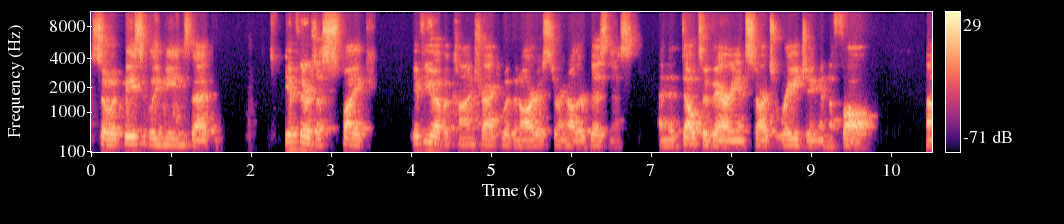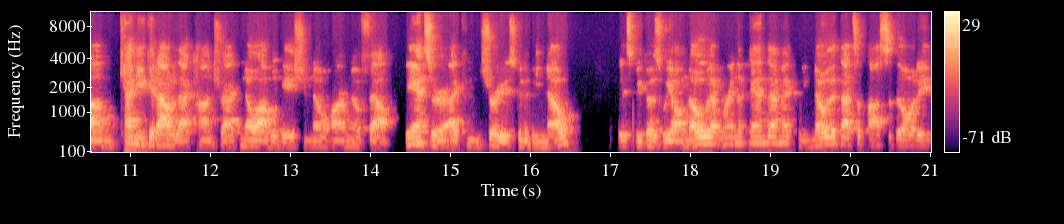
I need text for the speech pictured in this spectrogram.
So it basically means that if there's a spike, if you have a contract with an artist or another business and the Delta variant starts raging in the fall, um, can you get out of that contract? No obligation, no harm, no foul. The answer I can assure you is going to be no. It's because we all know that we're in the pandemic. We know that that's a possibility,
